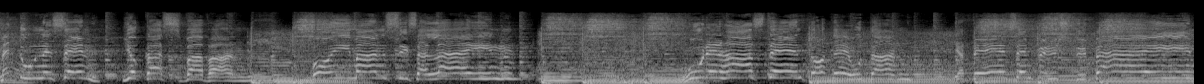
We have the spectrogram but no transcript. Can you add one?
Mä tunnen sen jo kasvavan voiman sisälläin. Uuden haasteen toteutan ja teen sen pystypäin.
